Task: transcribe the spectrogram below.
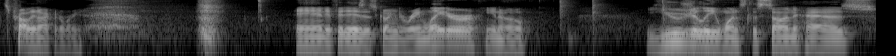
it's probably not going to rain. And if it is, it's going to rain later, you know, usually once the sun has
